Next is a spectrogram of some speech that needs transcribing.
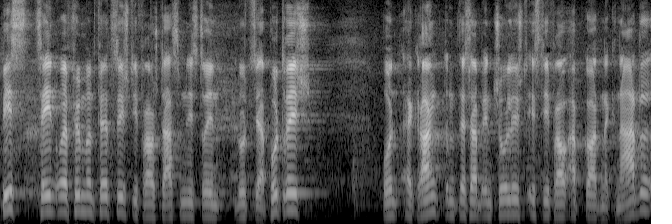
bis 10.45 Uhr die Frau Staatsministerin Lucia Puttrich. Und erkrankt und deshalb entschuldigt ist die Frau Abg. Gnadl.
